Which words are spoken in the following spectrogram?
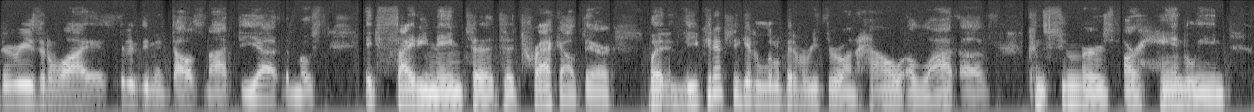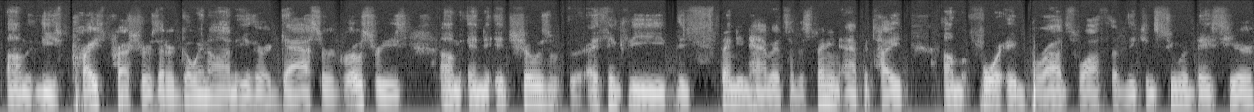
the reason why is typically McDonald's not the uh, the most exciting name to to track out there, but you can actually get a little bit of a read through on how a lot of consumers are handling um, these price pressures that are going on, either at gas or groceries, um, and it shows, I think, the the spending habits or the spending appetite um, for a broad swath of the consumer base here,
